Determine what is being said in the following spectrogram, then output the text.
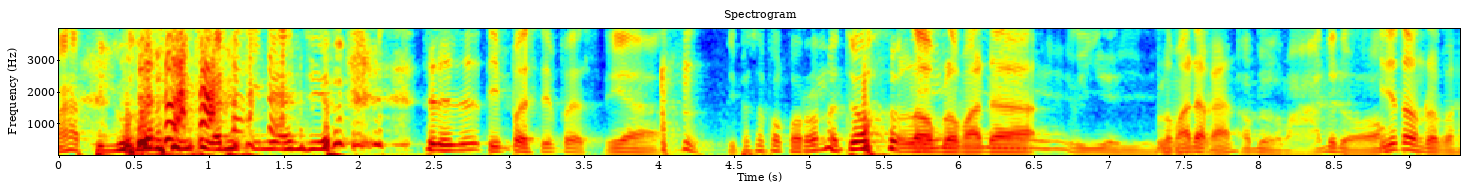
mati gue nggak di sini anjir Terus, terus, tipes tipes Iya, tipes apa corona, Cok? Belum, belum ada. Iya, iya. belum ada kan Ah, belum ada dong. itu tahun berapa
